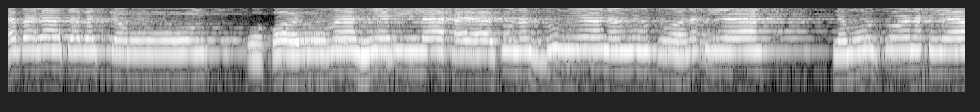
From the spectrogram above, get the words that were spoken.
أفلا تذكرون؟ وقالوا ما هي إلا حياتنا الدنيا نموت ونحيا نموت ونحيا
